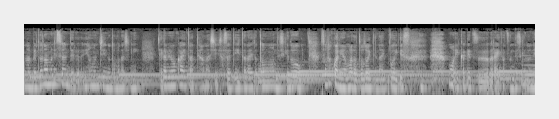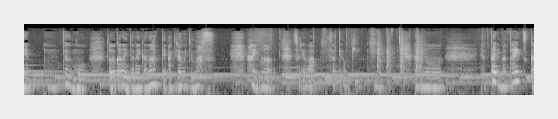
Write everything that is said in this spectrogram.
あのベトナムに住んでる日本人の友達に手紙を書いたって話させていただいたと思うんですけどその子にはまだ届いてないっぽいです。もう1ヶ月ぐらい経つんですけどね、うん、多分もう届かないんじゃないかなって諦めてます。はいまあそれはさておき。あのーやっぱりまたいつか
